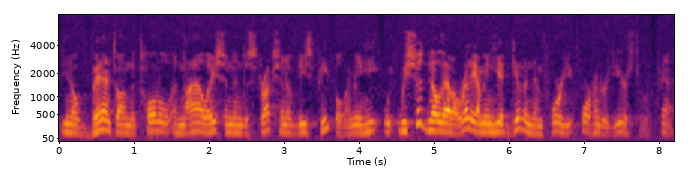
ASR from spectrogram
you know bent on the total annihilation and destruction of these people. I mean, he we, we should know that already. I mean, he had given them four, 400 years to repent.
